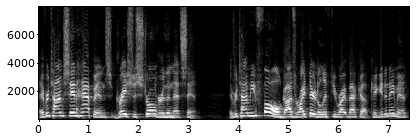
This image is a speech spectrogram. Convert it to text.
Every time sin happens, grace is stronger than that sin. Every time you fall, God's right there to lift you right back up. Can you get an amen?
